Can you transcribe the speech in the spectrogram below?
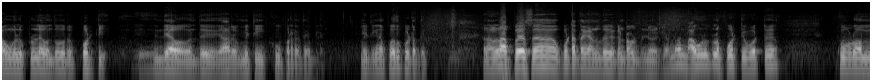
அவங்களுக்குள்ளே வந்து ஒரு போட்டி. இந்தியாவை வந்து யார் மீட்டிங் கூப்பிட்றது அப்படி மீட்டிங்னா பொதுக்கூட்டத்துக்கு. நல்லா பேசும் கூட்டத்தை கலந்து கண்ட்ரோல் பண்ணி வைக்கணும். அவங்களுக்குள்ள போட்டி போட்டு கூப்பிடுவோம்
